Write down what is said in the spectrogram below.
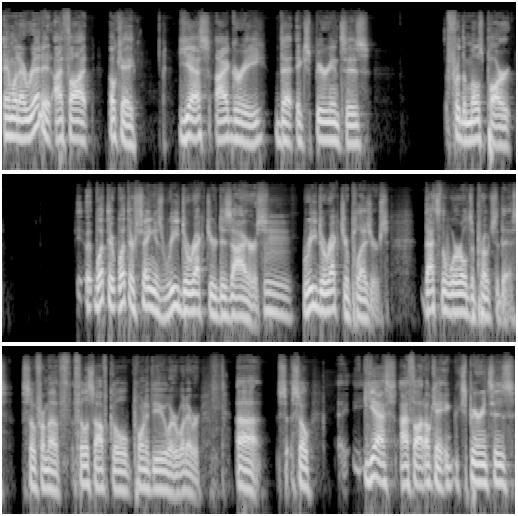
And when I read it, I thought, okay, yes, I agree that experiences, for the most part, what they're what they're saying is redirect your desires, redirect your pleasures. That's the world's approach to this. So, from a f- philosophical point of view or whatever, uh, so, so yes, I thought okay, experiences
